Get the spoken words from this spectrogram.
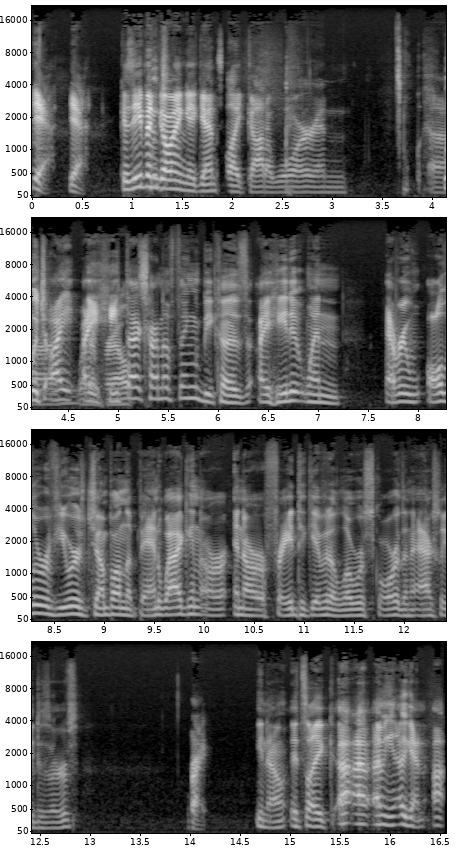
Yeah, yeah. Because even Which- going against like God of War and uh, Which I I whatever hate that kind of thing because I hate it when every all the reviewers jump on the bandwagon or and are afraid to give it a lower score than it actually deserves. Right. You know, it's like I, I I mean, again, uh,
